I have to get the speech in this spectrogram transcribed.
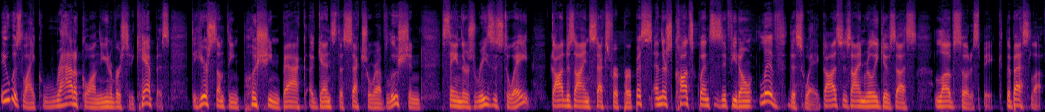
it was like radical on the university campus to hear something pushing back against the sexual revolution, saying there's reasons to wait. God designed sex for a purpose, and there's consequences if you don't live this way. God's design really gives us love, so to speak, the best love.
